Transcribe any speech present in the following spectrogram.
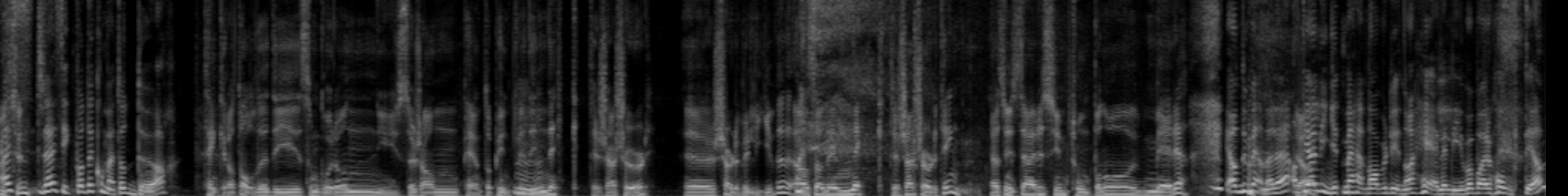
er usunt. det er jeg sikker på at det kommer jeg til å dø av. tenker at alle de som går og nyser sånn pent og pyntelig, mm. de nekter seg sjøl. Sjølve livet. Altså, De nekter seg sjøl ting. Jeg syns det er et symptom på noe mer. Ja, du mener det? At Ja. de har ligget med hendene over dyna hele livet og bare holdt igjen?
